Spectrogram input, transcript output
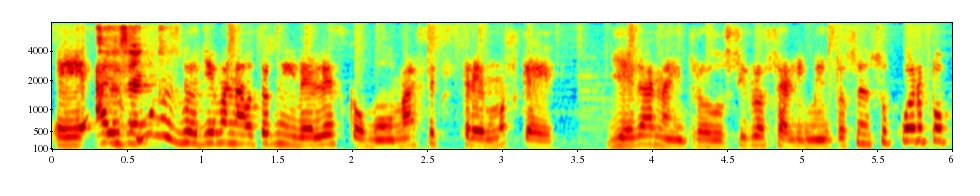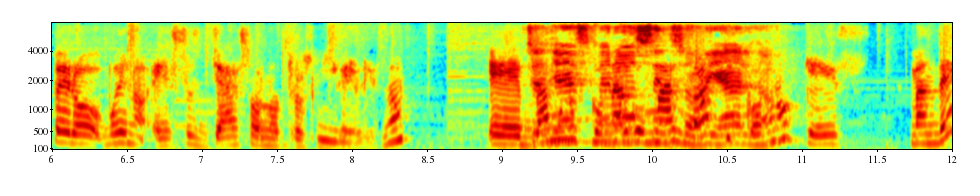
Eh, algunos lo llevan a otros niveles como más extremos que llegan a introducir los alimentos en su cuerpo, pero bueno, esos ya son otros niveles, ¿no? Eh, vamos con algo más básico, ¿no? Que es, ¿mande?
